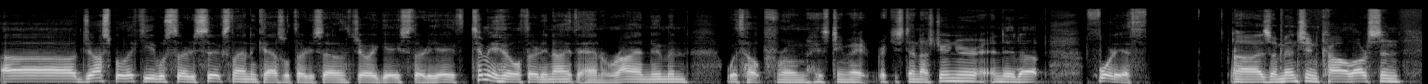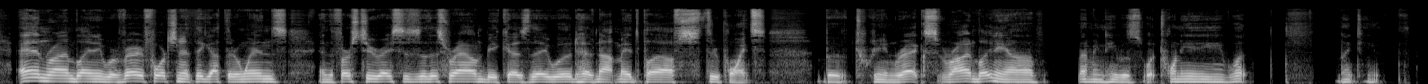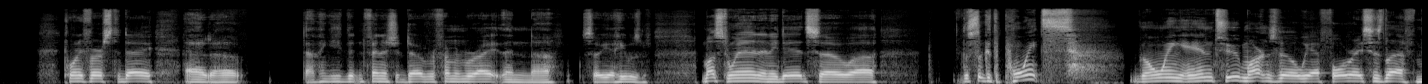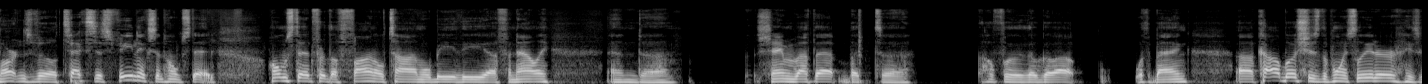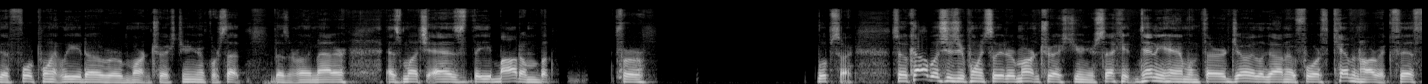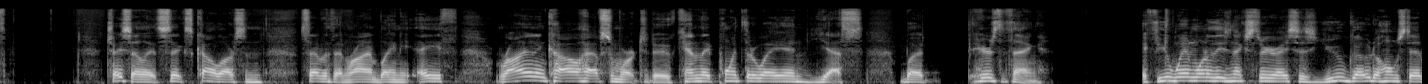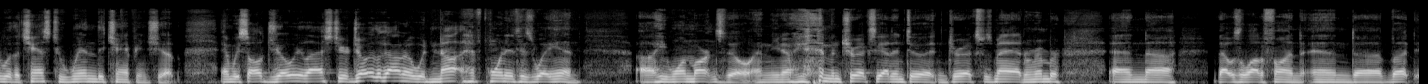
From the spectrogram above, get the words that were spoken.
Uh, Josh Bilicki was 36th, Landon Cassill 37th, Joey Gase 38th, Timmy Hill 39th, and Ryan Newman, with help from his teammate Ricky Stenhouse Jr., ended up 40th. Uh, as I mentioned, Kyle Larson and Ryan Blaney were very fortunate they got their wins in the first two races of this round because they would have not made the playoffs through points. Between wrecks, Ryan Blaney, uh, I mean, he was what, 20, what, 19th, 21st today. at uh, I think he didn't finish at Dover, if I remember right. Then uh, so yeah, he was must win, and he did. So uh, let's look at the points. Going into Martinsville, we have four races left. Martinsville, Texas, Phoenix, and Homestead. Homestead for the final time will be the uh, finale, and uh, shame about that, but uh, hopefully they'll go out with a bang. Uh, Kyle Busch is the points leader. He's got a four point lead over Martin Truex Jr. Of course, that doesn't really matter as much as the bottom, but for. Whoops, sorry. So Kyle Busch is your points leader. Martin Truex Jr. second. Denny Hamlin third. Joey Logano fourth. Kevin Harvick fifth. Chase Elliott sixth, Kyle Larson seventh, and Ryan Blaney eighth. Ryan and Kyle have some work to do. Can they point their way in? Yes. But here's the thing if you win one of these next three races, you go to Homestead with a chance to win the championship. And we saw Joey last year. Joey Logano would not have pointed his way in. Uh, he won Martinsville, and you know him and Truex got into it, and Truex was mad. Remember, and uh, that was a lot of fun. And uh, but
